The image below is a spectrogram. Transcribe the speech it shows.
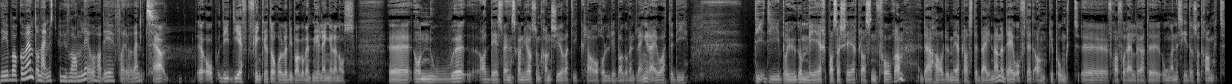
de bakovervendt, og nærmest uvanlig å ha de forovervendt. Ja, de, de, er flinkere til å holde de bakovervendt mye lenger enn oss. Uh, og noe av det svenskene gjør som kanskje gjør at de klarer å holde de bakovervendt lenger, er jo at de de, de, bruker mer passasjerplassen foran. Der har du mer plass til beina. Det er jo ofte et ankepunkt uh, fra foreldre at uh, ungene sitter så trangt.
